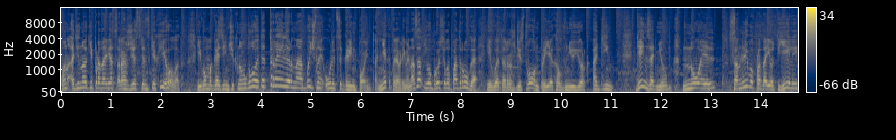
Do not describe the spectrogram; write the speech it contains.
Он одинокий продавец рождественских елок. Его магазинчик на углу — это трейлер на обычной улице Гринпойнта. Некоторое время назад его бросила подруга, и в это Рождество он приехал в Нью-Йорк один. День за днем Ноэль сонливо продает ели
